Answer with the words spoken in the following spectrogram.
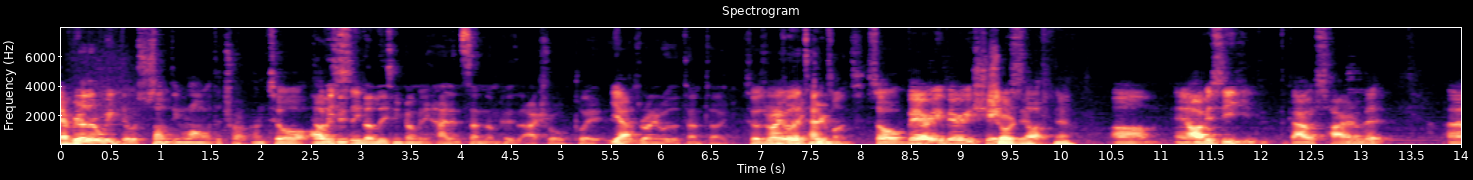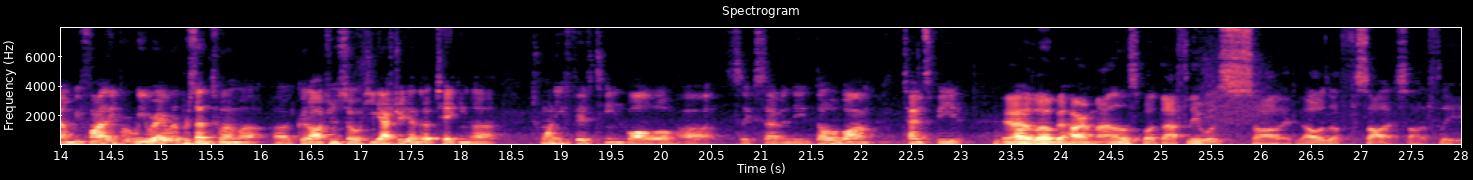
every other week there was something wrong with the truck until the obviously leasing, the leasing company hadn't sent them his actual plate. He Yeah. was running with a temp tag. so it was running for with like a three months. So very very shady Short, yeah. stuff. yeah. Um, and obviously, he, the guy was tired of it. Um, we finally we were able to present to him a, a good option. So he actually ended up taking a 2015 Volvo uh, 670 double bunk 10 speed. It had a little bit higher miles, but that fleet was solid. That was a f- solid, solid fleet.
